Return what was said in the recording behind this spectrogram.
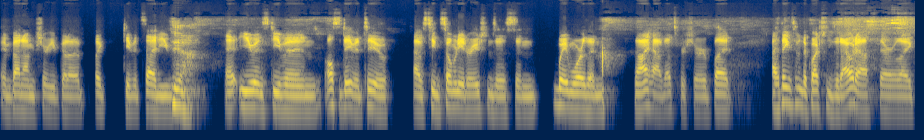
and Ben, I'm sure you've got to, like David said, you, yeah. Uh, you and Steven, also David too, have seen so many iterations of this and way more than I have, that's for sure. But I think some of the questions that I would ask there are like,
